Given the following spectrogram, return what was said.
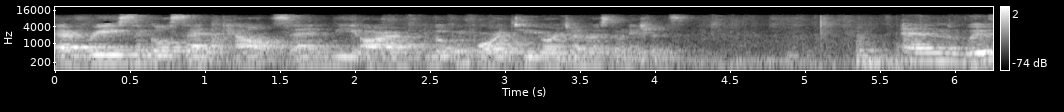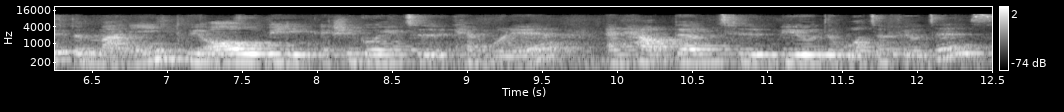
every single cent counts, and we are looking forward to your generous donations. And with the money, we all will be actually going to Cambodia and help them to build the water filters.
